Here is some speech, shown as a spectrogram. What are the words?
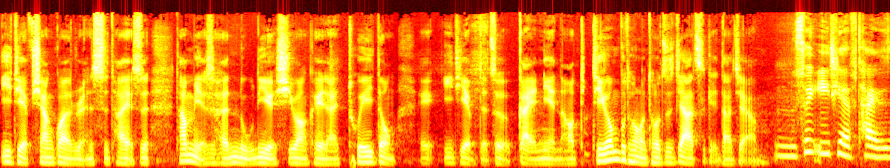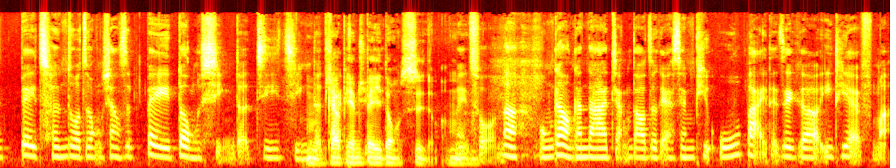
ETF 相关的人士，他也是他们也是很努力的，希望可以来推动诶 ETF 的这个概念，然后提供不同的投资价值给大家。嗯，所以 ETF 它也是被称作这种像是被动型的基金的，嗯，比较偏被动式的嘛。没错。那我们刚好跟大家讲到这个 S M P 五百的这个 ETF 嘛，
